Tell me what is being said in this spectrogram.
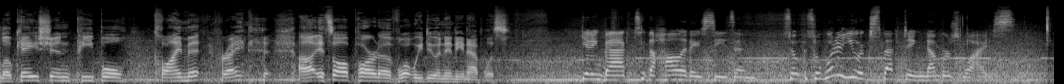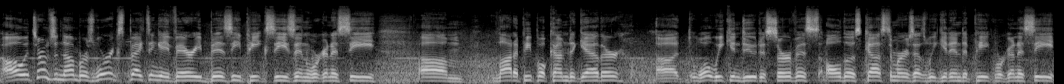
location, people, climate, right? Uh, it's all part of what we do in Indianapolis. Getting back to the holiday season. So, so what are you expecting numbers wise? Oh, in terms of numbers, we're expecting a very busy peak season. We're going to see um, a lot of people come together. Uh, what we can do to service all those customers as we get into peak, we're going to see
